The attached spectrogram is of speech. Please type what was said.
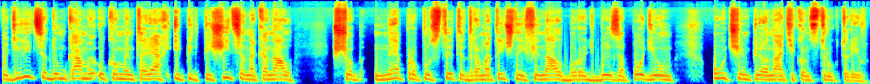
Поділіться думками у коментарях і підпишіться на канал, щоб не пропустити драматичний фінал боротьби за подіум у чемпіонаті конструкторів.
